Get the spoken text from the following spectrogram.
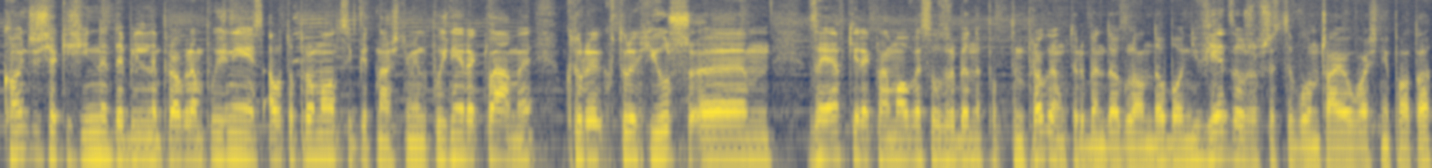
kończy się jakiś inny debilny program, później jest autopromocji 15 minut, później reklamy, który, których już zajawki reklamowe są zrobione pod ten program, który będę oglądał, bo oni wiedzą, że wszyscy włączają właśnie po to.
